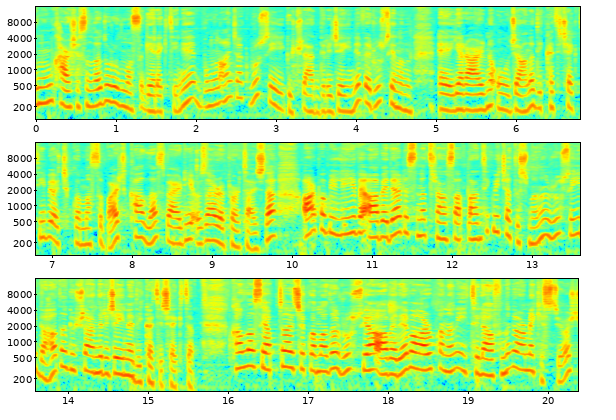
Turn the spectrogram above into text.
Bunun karşısında durulması gerektiğini, bunun ancak Rusya'yı güçlendireceğini ve Rusya'nın e, yararını olacağını dikkati çektiği bir açıklaması var. Kallas verdiği özel röportajda Avrupa Birliği ve ABD arasında transatlantik bir çatışmanın Rusya'yı daha da güçlendireceğine dikkati çekti. Kallas yaptığı açıklamada Rusya, ABD ve Avrupa'nın ihtilafını görmek istiyor.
